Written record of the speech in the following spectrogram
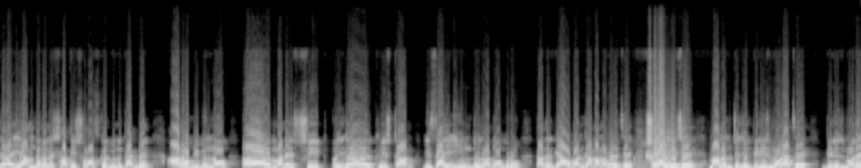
যারা এই আন্দোলনের সাথী সমাজকর্মী থাকবেন। আরও বিভিন্ন মানে শিখ খ্রিস্টান, ইসাই, হিন্দু ধর্মগুরু তাদেরকে আহ্বান জানানো হয়েছে। সবাই এসে মালঞ্চে যে ব্রিজ মোড় আছে, ব্রিজ মোড়ে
